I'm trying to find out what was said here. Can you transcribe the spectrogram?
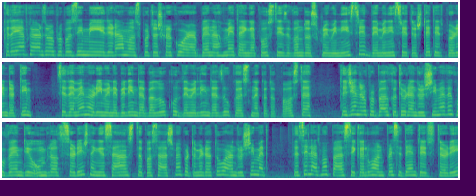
Këtë javë ka ardhur propozimi i Edi Ramës për të shkarkuar Arben Ahmetaj nga posti i zëvendëskryeministrit dhe ministrit të Shtetit për Rindërtim, si dhe me emërimin e Belinda Ballukut dhe Melinda Dhukës në këto poste. Të gjendur përballë këtyre ndryshimeve, Kuvendi u mblodh sërish në një seancë të posaçme për të miratuar ndryshimet, të cilat më pas i kaluan presidentit të ri,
